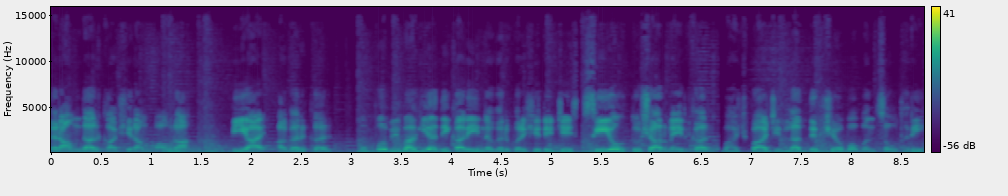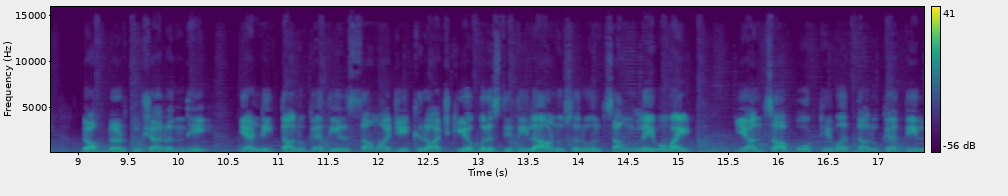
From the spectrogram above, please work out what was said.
तर आमदार काशीराम पावरा पी आय आगरकर उपविभागीय अधिकारी नगर परिषदेचे सीओ तुषार नेरकर भाजपा जिल्हाध्यक्ष बबन चौधरी डॉक्टर तुषार रंधे यांनी तालुक्यातील सामाजिक राजकीय परिस्थितीला अनुसरून चांगले व वाईट यांचा बोट ठेवत तालुक्यातील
